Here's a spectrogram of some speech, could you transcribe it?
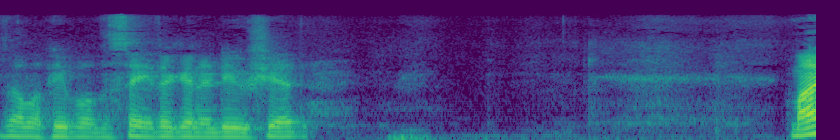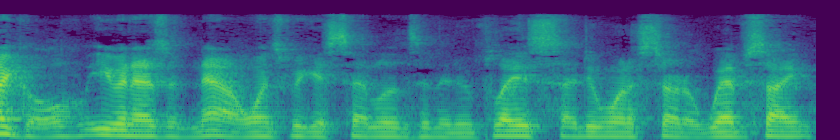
There's all the people that say they're going to do shit. My goal, even as of now, once we get settled into the new place, I do want to start a website.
